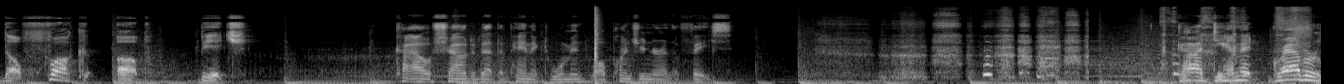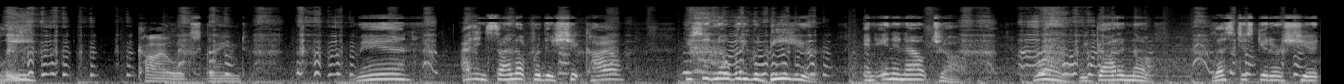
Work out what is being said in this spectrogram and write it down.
the fuck up, bitch! Kyle shouted at the panicked woman while punching her in the face. God damn it! Grab her, Lee! Kyle exclaimed. Man, I didn't sign up for this shit, Kyle. You said nobody would be here. An in and out job. Bro, we got enough. Let's just get our shit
